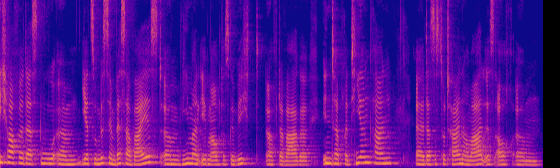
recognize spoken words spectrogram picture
Ich hoffe, dass du ähm, jetzt so ein bisschen besser weißt, ähm, wie man eben auch das Gewicht auf der Waage interpretieren kann, äh, dass es total normal ist, auch ähm,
